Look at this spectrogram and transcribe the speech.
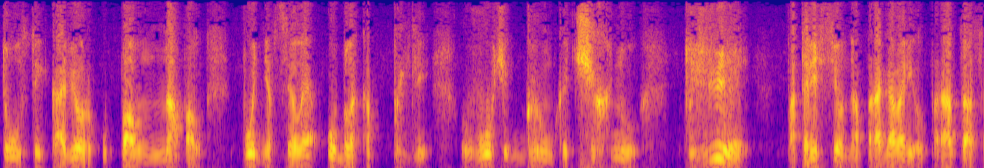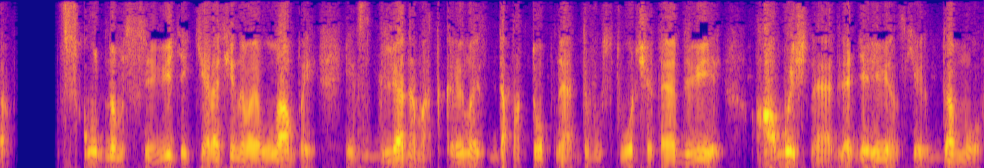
толстый ковер упал на пол, подняв целое облако пыли. Вовчик громко чихнул. «Дверь!» — потрясенно проговорил Протасов. В скудном свете керосиновой лампы и взглядом открылась допотопная двустворчатая дверь, обычная для деревенских домов.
